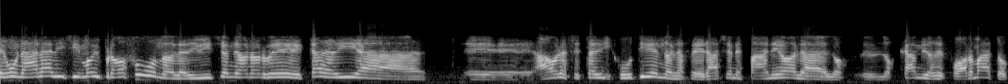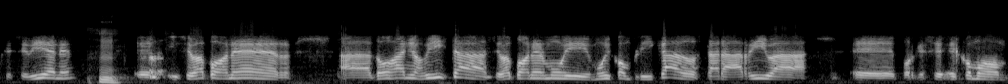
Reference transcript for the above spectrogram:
es un análisis muy profundo. La división de honor B cada día, eh, ahora se está discutiendo en la Federación Española los, los cambios de formato que se vienen hmm. y se va a poner a dos años vista, se va a poner muy muy complicado estar arriba porque es como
